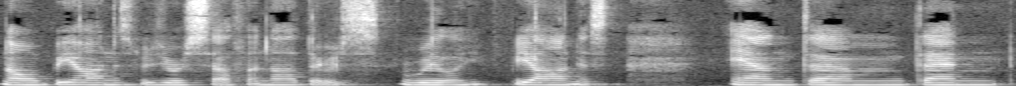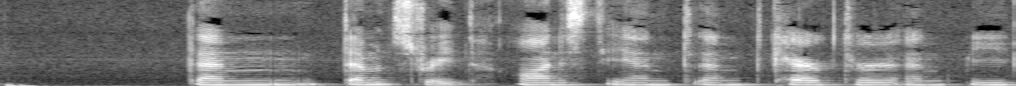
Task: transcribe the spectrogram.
no be honest with yourself and others really be honest. And um, then then demonstrate honesty and, and character and be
